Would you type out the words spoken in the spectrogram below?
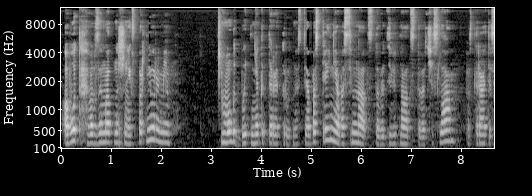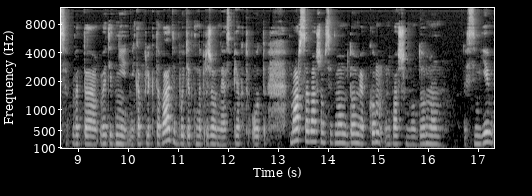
А вот во взаимоотношениях с партнерами могут быть некоторые трудности. Обострение 18-19 числа. Постарайтесь в, это, в эти дни не конфликтовать. Будет напряженный аспект от Марса в вашем седьмом доме к вашему дому семьи,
